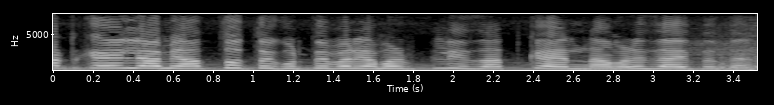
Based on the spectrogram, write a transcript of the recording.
আটকাইলে আমি আত্মহত্যা করতে পারি, আমার প্লিজ আটকায়েন না, আমার যাইতে দেন।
